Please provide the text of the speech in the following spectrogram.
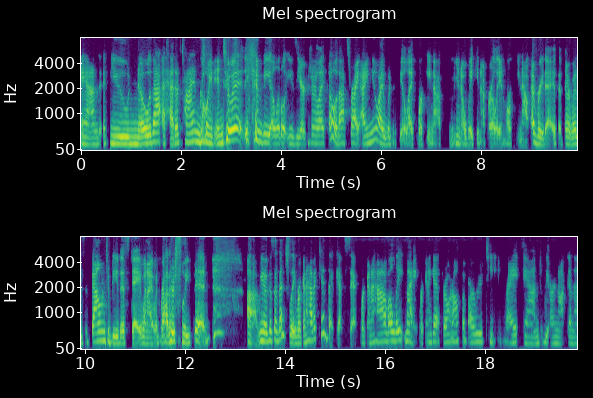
and if you know that ahead of time going into it, it can be a little easier because you're like, oh, that's right. I knew I wouldn't feel like working up, you know, waking up early and working out every day, that there was bound to be this day when I would rather sleep in um, you know, because eventually we're going to have a kid that gets sick. We're going to have a late night. We're going to get thrown off of our routine, right? And we are not going to,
